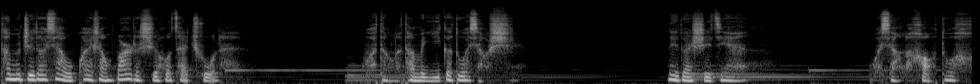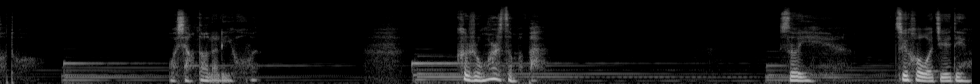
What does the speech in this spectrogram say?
他们直到下午快上班的时候才出来。我等了他们一个多小时。那段时间，我想了好多好多。我想到了离婚，可蓉儿怎么办？所以，最后我决定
